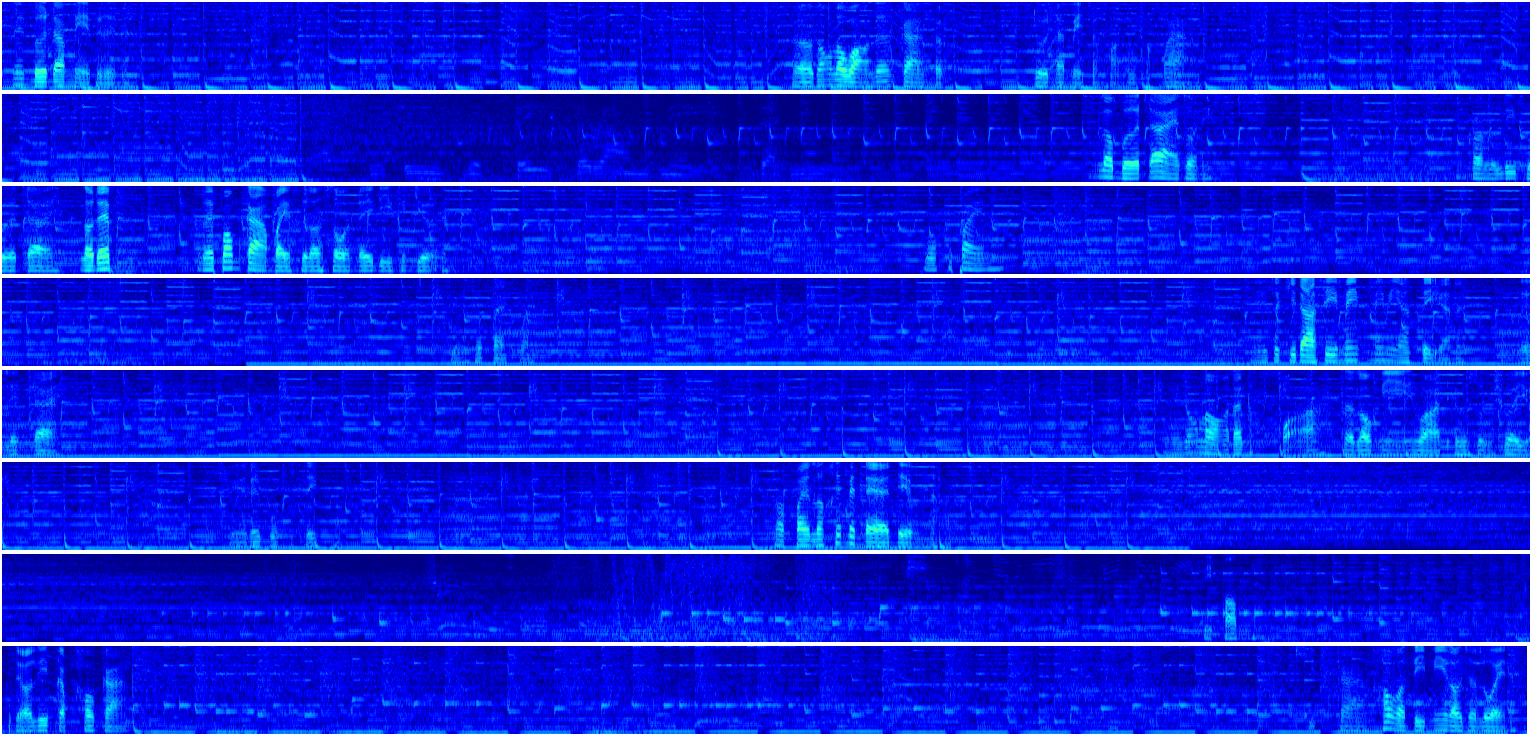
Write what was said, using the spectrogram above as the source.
เล่นเบิร์ดดาเมจไปเลยนะเราต้องระวังเรื่องการแบบโดนดาเมจจากฝั่งนู้นมากๆ เราเบิร์ดได้ตัวนี้กอนเรารีบเบิร์ดได้ เราได้เราได้ป้อมกลางไปคือเราโซนได้ดีขึ้นเยอะนะบวกเข้าไปนะเก็บสแต็กไว้นี่สกิดาซี่ไม่ไม่มีอันติอะนะผมเลยเล่นได้ นี้ต้องลองด้านขวา แต่เรามีหวาดเอลสูช่วยอยู่โอเคได้บูมสติ๊กครับต่อไปเราขึ้นเป็นแดร์เดมนะครับ ตีป้อมนะเดี๋ยวรีบกลับเข้ากลาง เข้ากับตีมี่เราจะรวยนะ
